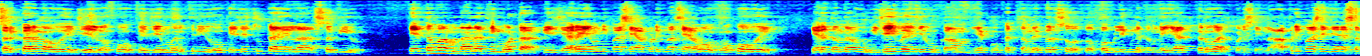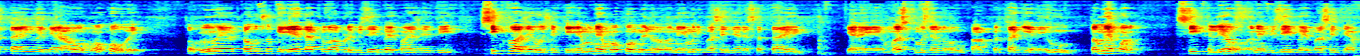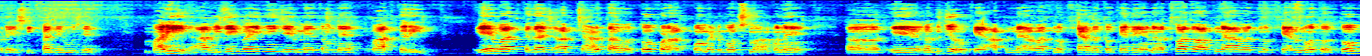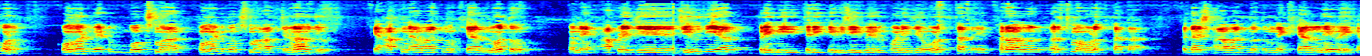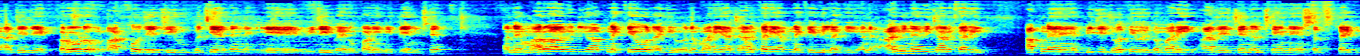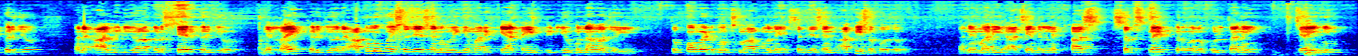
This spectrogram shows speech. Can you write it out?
સરકારમાં હોય જે લોકો કે જે મંત્રીઓ કે જે ચૂંટાયેલા સભ્યો, તે તમામ નાનાથી મોટા કે જ્યારે એમની પાસે આપણી પાસે આવો મોકો હોય, ત્યારે તમે આવું વિજયભાઈ જેવું કામ એક વખત તમે કરશો તો પબ્લિકને તમને યાદ કરવા જ પડશે. એટલે આપણી પાસે જ્યારે સત્તા આવી હોય ત્યારે આવો મોકો હોય. તો હું એ કહું છું કે એ દાખલો આપણે વિજયભાઈ પાસેથી શીખવા જેવો છે કે એમને મોકો મળ્યો અને એમની પાસે જ્યારે સત્તા આવી, ત્યારે એ મસ્ત મજાનું આવું કામ કરતા ગયા. એવું તમે પણ શીખ લ્યો અને વિજયભાઈ પાસેથી આપણે શીખવા જેવું છે. મારી આ વિજયભાઈની જે મેં તમને વાત કરી, એ વાત કદાચ આપ જાણતા હો, તો પણ આપ કોમેન્ટ બોક્સમાં મને એ લખજો કે આપને આ વાતનો ખ્યાલ હતો કે નહીં. અને અથવા તો આપને આ વાતનો ખ્યાલ નહોતો, તો પણ કોમેન્ટ બોક્સમાં કોમેન્ટ બોક્સમાં આપ જણાવજો. કે આપને આ વાતનો ખ્યાલ નહોતો અને આપણે જે જીવદિયા પ્રેમી તરીકે વિજયભાઈ રૂપાણી જે ઓળખતા હતા, એ ખરા અર્થમાં ઓળખતા હતા, કદાચ આ વાતનો તમને ખ્યાલ નહીં હોય કે આજે જે કરોડો, લાખો જે જીવ બચ્યા છે ને, એ વિજયભાઈ રૂપાણીની દેન છે. અને મારો આ વીડિયો આપને કેવો લાગ્યો અને મારી આ જાણકારી આપને કેવી લાગી? અને આવી નવી જાણકારી આપને બીજી જોતી હોય તો મારી આ જે ચેનલ છે એને સબસ્ક્રાઈબ કરજો. અને આ વીડિયો આગળ શેર કરજો અને લાઇક કરજો અને આપનું કોઈ સજેશન હોય કે મારે કયા ટાઈપ વીડિયો બનાવવા જોઈએ, તો કોમેન્ટ બોક્સમાં આપ મને સજેશન આપી શકો છો. અને મારી આ ચેનલને ખાસ સબસ્ક્રાઇબ કરવાનું ભૂલતા નહીં. જય હિન્દ.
